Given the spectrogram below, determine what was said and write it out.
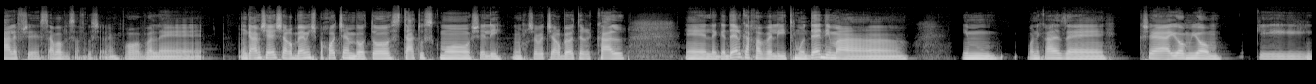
א', שסבא וסבתא שלהם פה, אבל אה, גם שיש הרבה משפחות שהן באותו סטטוס כמו שלי. אני חושבת שהרבה יותר קל אה, לגדל ככה ולהתמודד עם ה... עם, בוא נקרא לזה, קשיי היום-יום. כי,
